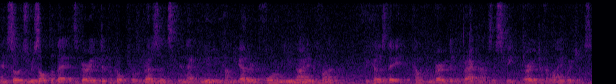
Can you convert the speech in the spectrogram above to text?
And so as a result of that, it's very difficult for residents in that community to come together and form a united front because they come from very different backgrounds. They speak very different languages.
